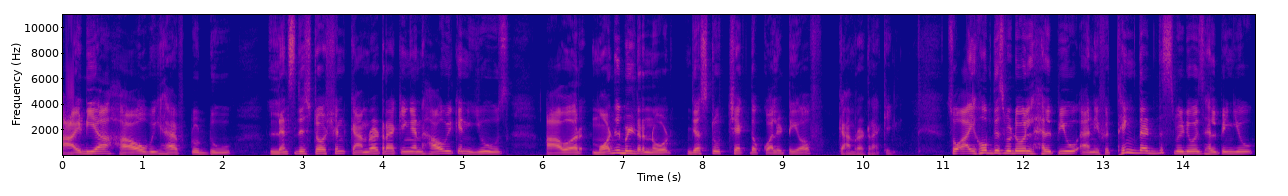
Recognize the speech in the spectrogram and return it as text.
idea how we have to do lens distortion, camera tracking, and how we can use our model builder node just to check the quality of camera tracking. So I hope this video will help you and if you think that this video is helping you,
